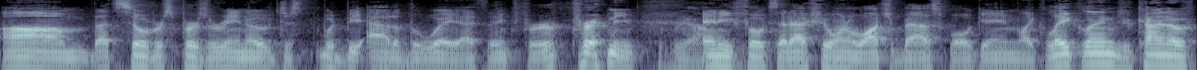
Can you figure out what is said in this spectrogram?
Um, that Silver Spurs Arena just would be out of the way, I think, for, for any Yeah. any folks that actually want to watch a basketball game. Like Lakeland, you're kind of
